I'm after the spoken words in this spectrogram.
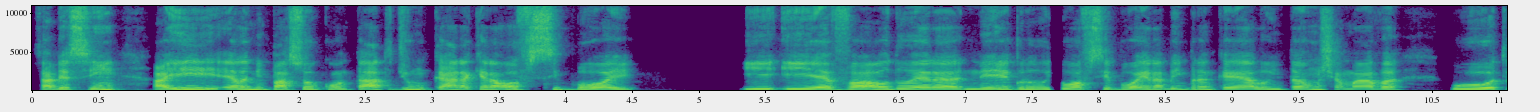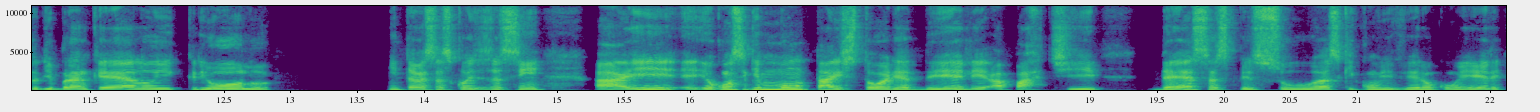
Sabe assim? Aí ela me passou o contato de um cara que era office boy. E, e Evaldo era negro e o office boy era bem branquelo. Então, chamava o outro de branquelo e criolo. Então, essas coisas assim. Aí eu consegui montar a história dele a partir dessas pessoas que conviveram com ele.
